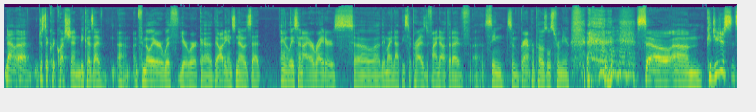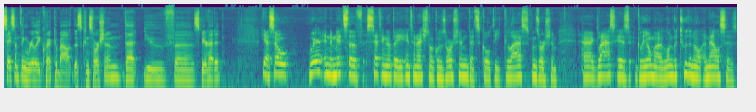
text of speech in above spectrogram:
Now, uh, just a quick question because I've um, I'm familiar with your work. Uh, the audience knows that Annalisa and I are writers, so uh, they might not be surprised to find out that I've uh, seen some grant proposals from you. so, um, could you just say something really quick about this consortium that you've uh, spearheaded? Yeah, so we're in the midst of setting up an international consortium that's called the GLASS Consortium. Uh, GLASS is glioma longitudinal analysis.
